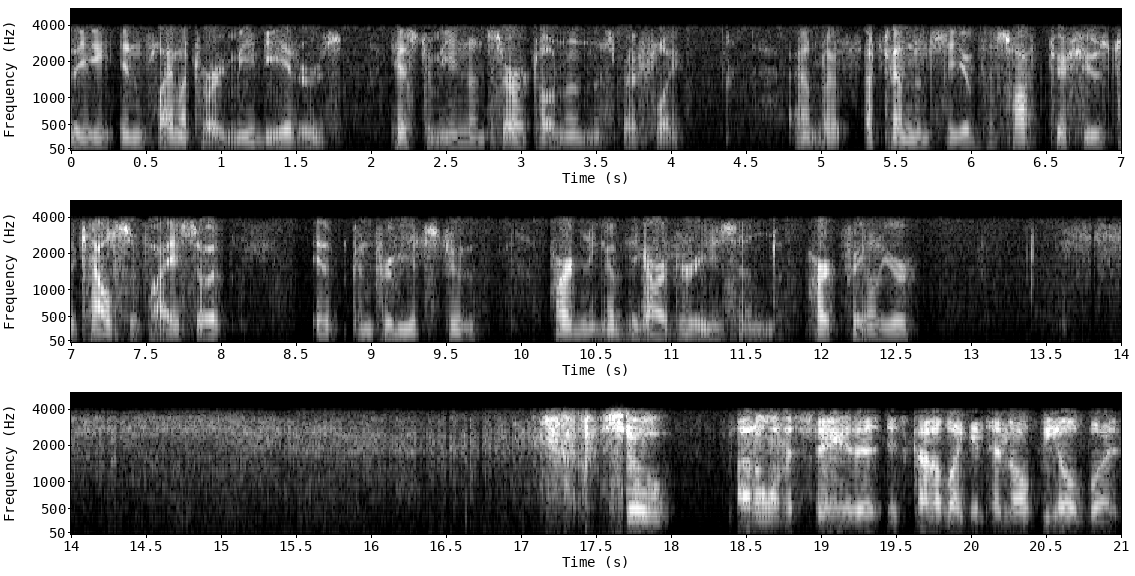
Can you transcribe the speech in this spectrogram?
the inflammatory mediators, histamine and serotonin especially, and a, a tendency of the soft tissues to calcify, so it it contributes to hardening of the arteries and heart failure. So I don't want to say that it's kind of like an end all be all, but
